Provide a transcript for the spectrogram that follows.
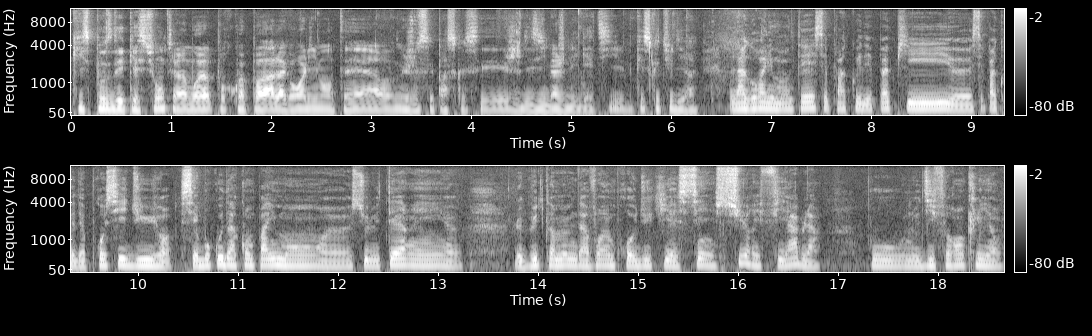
qui se posent des questions. Tiens, moi, pourquoi pas l'agroalimentaire? Mais je ne sais pas ce que c'est, j'ai des images négatives. Qu'est-ce que tu dirais? L'agroalimentaire, c'est pas que des papiers, euh, c'est pas que des procédures, c'est beaucoup d'accompagnement euh, sur le terrain. euh. le but quand même d'avoir un produit qui est sain, sûr et fiable pour nos différents clients.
